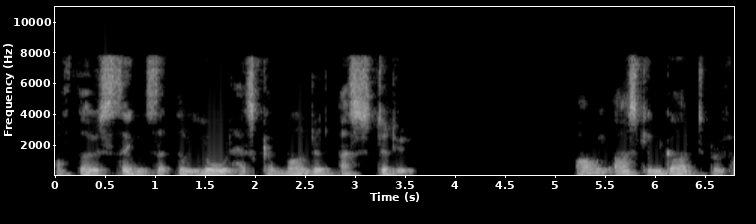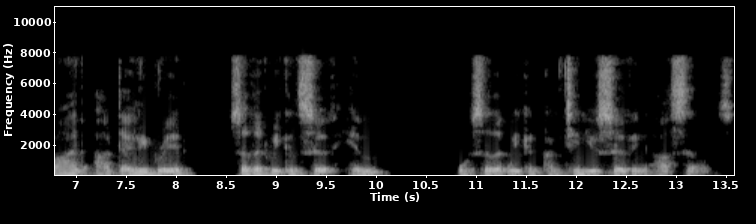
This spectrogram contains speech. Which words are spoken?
of those things that the Lord has commanded us to do. Are we asking God to provide our daily bread so that we can serve Him or so that we can continue serving ourselves?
